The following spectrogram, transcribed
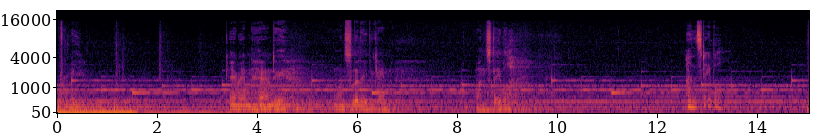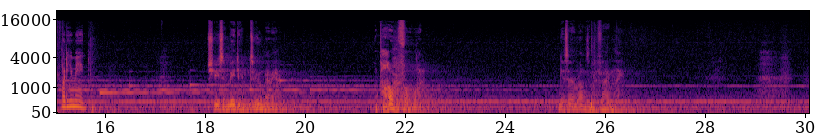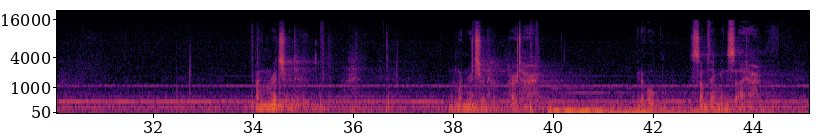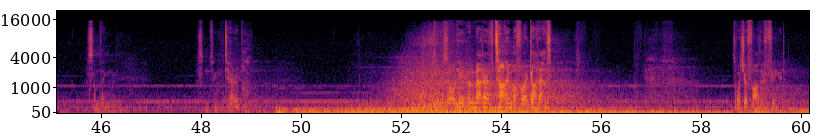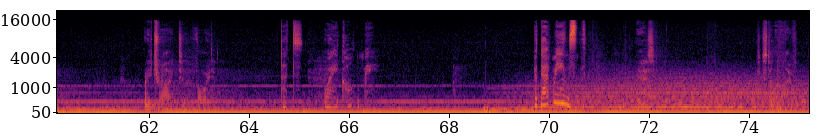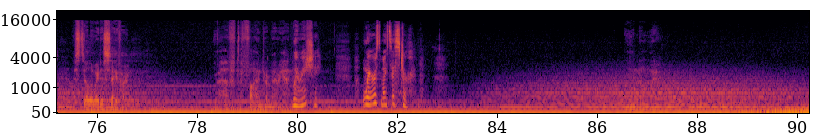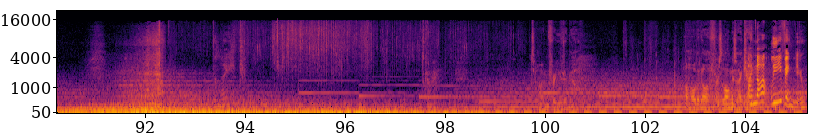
For me. Came in handy once Lily became unstable. Unstable. What do you mean? She's a medium too, Marianne. A powerful one. Guess it runs in the family. When Richard. When Richard hurt her, it awoke something inside her. Something Something terrible. It was only a matter of time before it got out. It's what your father feared. What he tried But that means. Yes. She's still alive. There's still a way to save her. You have to find her, Marianne. Where is she? Where is my sister? It off for as long as I can. I'm not leaving you. You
